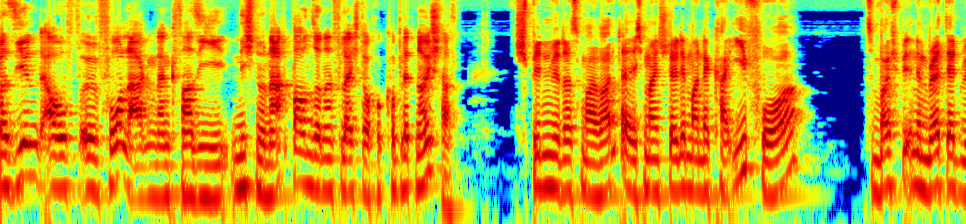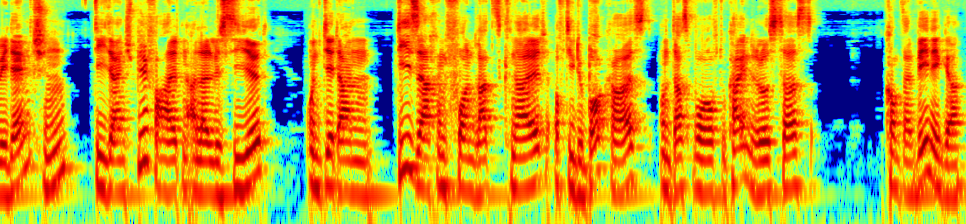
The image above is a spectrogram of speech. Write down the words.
basierend auf äh, Vorlagen dann quasi nicht nur nachbauen, sondern vielleicht auch komplett neu schaffen. Spinnen wir das mal weiter. Ich meine, stell dir mal eine KI vor, zum Beispiel in einem Red Dead Redemption, die dein Spielverhalten analysiert und dir dann die Sachen von Latz knallt, auf die du Bock hast und das, worauf du keine Lust hast, kommt dann weniger.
